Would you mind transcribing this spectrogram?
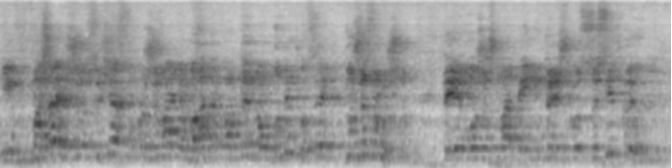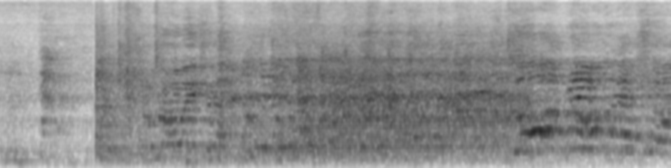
І вважаю, що сучасне проживання в багатоквартирному будинку це дуже зручно. Ти можеш мати інтрижку з сусідкою. Доброго вечора. Доброго вечора.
